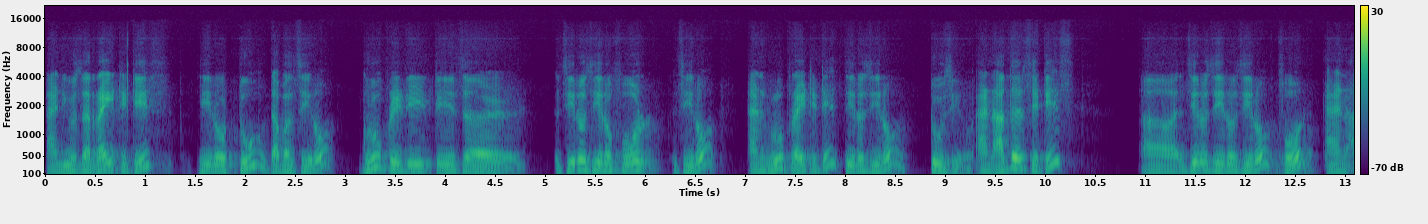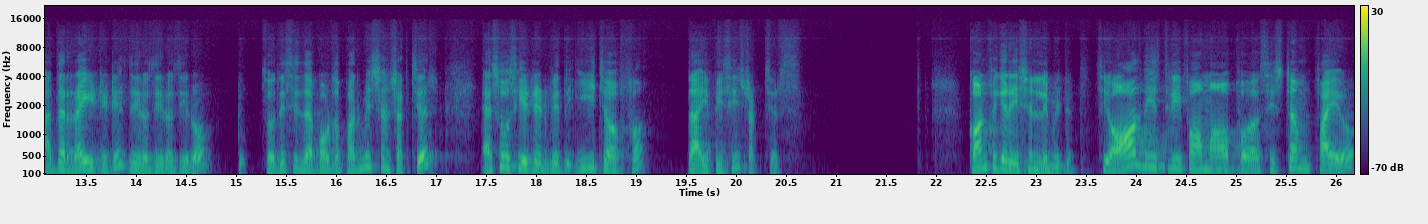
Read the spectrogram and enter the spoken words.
and user write it is 0200 group read it is uh, 0040 and group write it is 0020 and others it is uh, 0004 and other write it is 0002 so this is about the permission structure associated with each of the IPC structures configuration limit. See all these three form of uh, system 5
